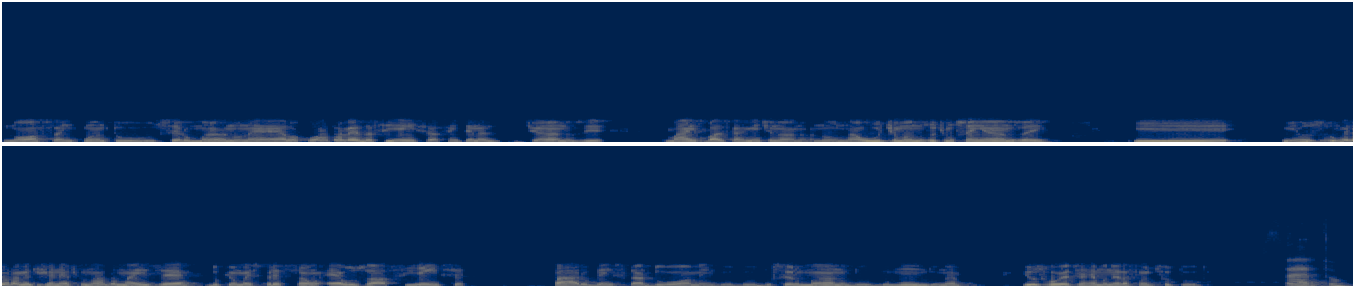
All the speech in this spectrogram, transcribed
nossa enquanto ser humano, né, ela ocorre através da ciência há centenas de anos e mais basicamente na, na, na última, nos últimos 100 anos aí. E, e os, o melhoramento genético nada mais é do que uma expressão, é usar a ciência para o bem-estar do homem, do, do, do ser humano, do, do, mundo, né? E os royalties é a remuneração disso tudo. Certo.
